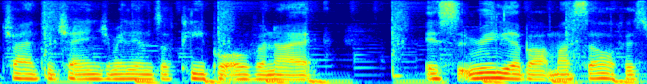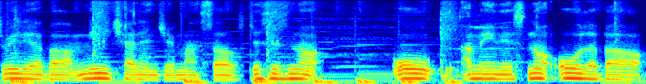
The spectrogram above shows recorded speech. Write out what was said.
trying to change millions of people overnight. It's really about myself. It's really about me challenging myself. This is not all, I mean, it's not all about,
